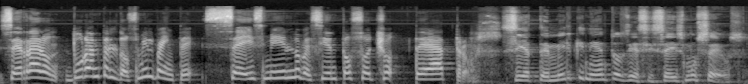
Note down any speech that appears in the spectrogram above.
Cerraron durante el 2020 6.908 teatros 7.516 museos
